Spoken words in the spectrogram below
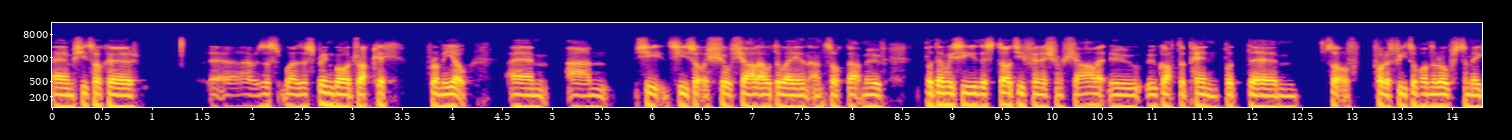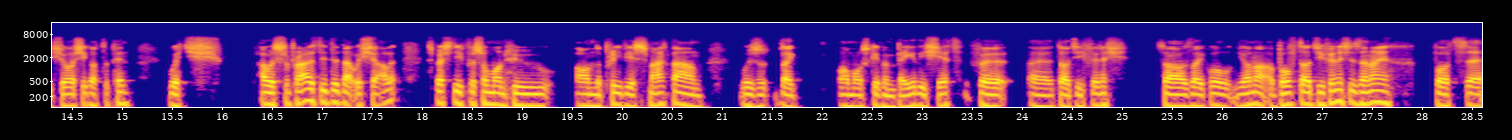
um, she took a uh, it was a, was a springboard drop kick from Io, um, and she she sort of shoved Charlotte out the way and, and took that move. But then we see this dodgy finish from Charlotte, who who got the pin, but um, sort of put her feet up on the ropes to make sure she got the pin, which I was surprised they did that with Charlotte, especially for someone who on the previous SmackDown was like almost giving Bayley shit for a dodgy finish. So I was like, well, you're not above dodgy finishes, then, are you? But uh,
